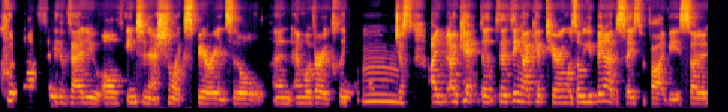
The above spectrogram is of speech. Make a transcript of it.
could not see the value of international experience at all and, and were very clear. Mm. Just I, I kept the, the thing I kept hearing was, oh, you've been overseas for five years, so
